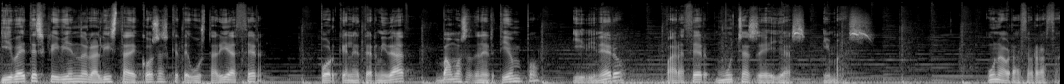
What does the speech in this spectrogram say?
Y vete escribiendo la lista de cosas que te gustaría hacer, porque en la eternidad vamos a tener tiempo y dinero para hacer muchas de ellas y más. Un abrazo, Rafa.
